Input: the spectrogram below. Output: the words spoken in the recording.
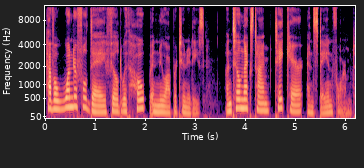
Have a wonderful day filled with hope and new opportunities. Until next time, take care and stay informed.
